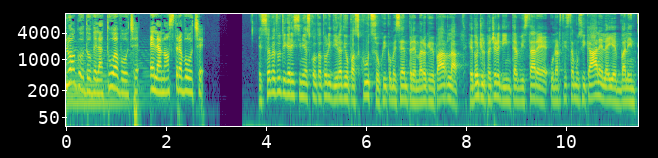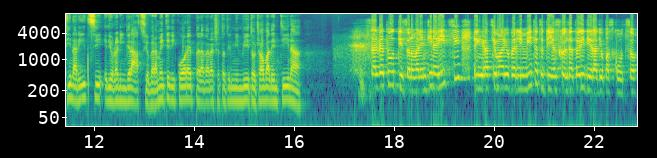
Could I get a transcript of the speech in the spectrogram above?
luogo dove la tua voce è la nostra voce. E salve a tutti carissimi ascoltatori di Radio Pascuzzo, qui come sempre è Mario che vi parla ed oggi ho il piacere di intervistare un artista musicale, lei è Valentina Rizzi ed io la ringrazio veramente di cuore per aver accettato il mio invito. Ciao Valentina! Salve a tutti, sono Valentina Rizzi, ringrazio Mario per l'invito e tutti gli ascoltatori di Radio Pascuzzo.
